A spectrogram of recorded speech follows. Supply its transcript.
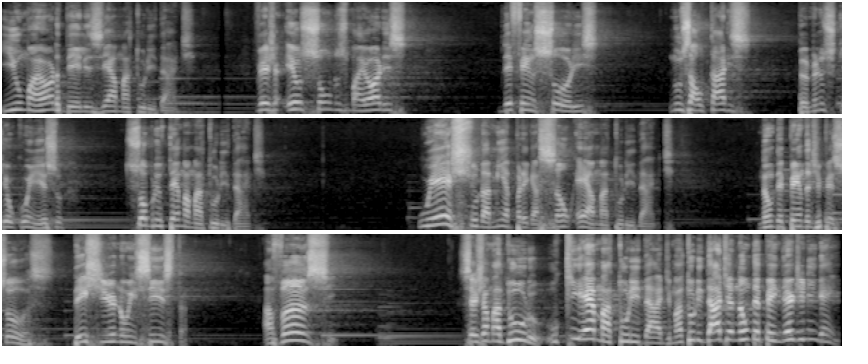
E o maior deles é a maturidade. Veja, eu sou um dos maiores defensores nos altares, pelo menos que eu conheço, sobre o tema maturidade. O eixo da minha pregação é a maturidade. Não dependa de pessoas, Deixe ir, não insista. Avance. Seja maduro. O que é maturidade? Maturidade é não depender de ninguém.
